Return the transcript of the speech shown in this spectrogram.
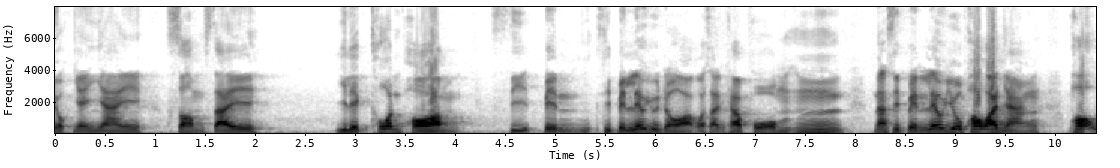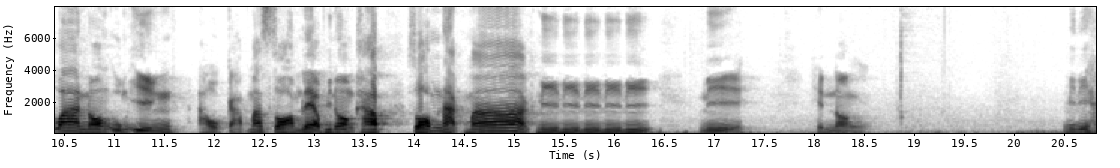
ยกใหญ่ๆซ่อมใส่อิเล็กโทรนพร้อม สิเป็นสิเป็นเลี้ยวอยู่ดอกว่าสันครับผมอืมน่าสิเป็นเลี้ยวอยู่เพราะว่าหยังเพราะว่าน้องอุ๋งอิง เอากลับมาซ้อมแล้วพี่น้องครับ ซ้อมหนักมาก นี่นี่นี่นี่นี่นี่ เห็นน้องมินิฮ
